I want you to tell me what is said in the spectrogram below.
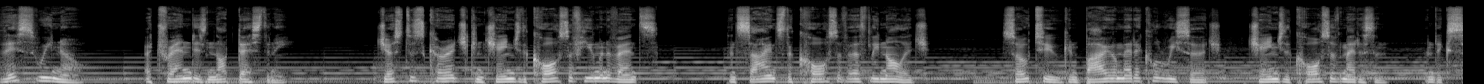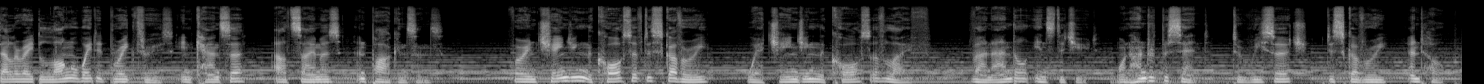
This we know a trend is not destiny. Just as courage can change the course of human events, and science the course of earthly knowledge, so too can biomedical research change the course of medicine and accelerate long awaited breakthroughs in cancer, Alzheimer's, and Parkinson's. For in changing the course of discovery, we're changing the course of life. Van Andel Institute 100% to research, discovery, and hope.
